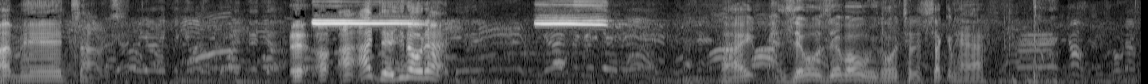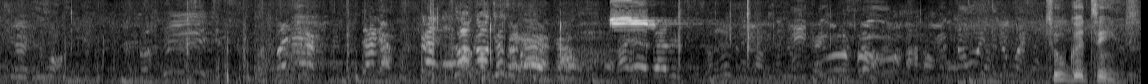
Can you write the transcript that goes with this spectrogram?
Smart man Thomas. Uh, oh, I, I did, you know that. All right, zero zero. We're going to the second half. Two good teams.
